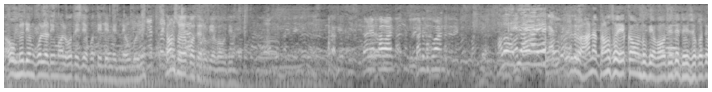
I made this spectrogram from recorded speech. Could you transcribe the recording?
આવું મીડિયમ ક્વોલિટી માલ હોતી છે પતિ ડેમેજ ને એવું બધું. ત્રણસો એકોતેર રૂપિયા ભાવ થયો. ભગવાન. મિત્રો, આના ત્રણસો એકાવન રૂપિયા ભાવ થયો જોઈ શકો છો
